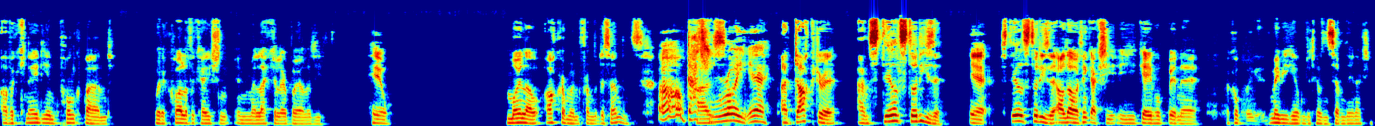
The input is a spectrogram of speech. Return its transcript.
of a Canadian punk band with a qualification in molecular biology. Who? Milo Aukerman from The Descendents, Oh, that's right. Yeah, a doctorate, and still studies it. Yeah. Still studies it. Although I think actually he gave up in a, a couple, maybe he gave up in 2017 actually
